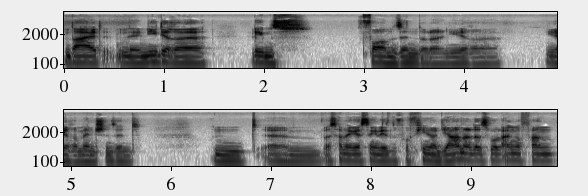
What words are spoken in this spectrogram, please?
Und da halt eine niedere Lebensform sind oder niedere, niedere Menschen sind. Und ähm, was haben wir gestern gelesen? Vor 400 Jahren hat das wohl angefangen.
